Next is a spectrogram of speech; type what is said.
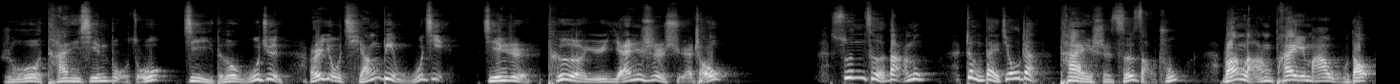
如贪心不足，既得吴郡，而又强并无界，今日特与严氏血仇。”孙策大怒，正待交战，太史慈早出，王朗拍马舞刀，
